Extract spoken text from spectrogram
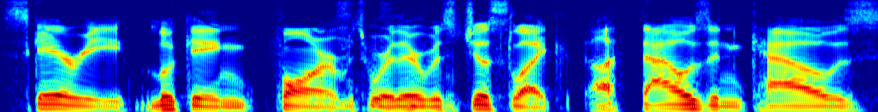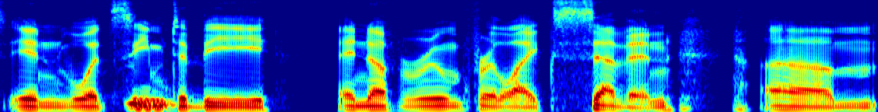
scary looking farms where there was just like a thousand cows in what seemed to be enough room for like seven. Um,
